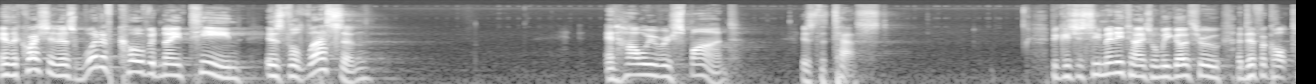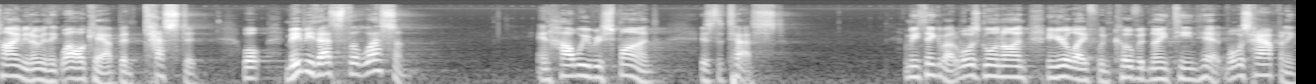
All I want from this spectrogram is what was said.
And the question is what if COVID 19 is the lesson and how we respond is the test? Because you see, many times when we go through a difficult time, you know, we think, well, okay, I've been tested. Well, maybe that's the lesson. And how we respond is the test. I mean, think about it. What was going on in your life when COVID 19 hit? What was happening?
